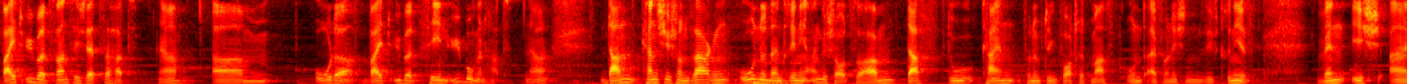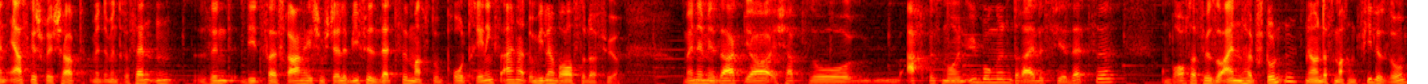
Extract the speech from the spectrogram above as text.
weit über 20 Sätze hat ja, ähm, oder weit über 10 Übungen hat, ja, dann kann ich dir schon sagen, ohne dein Training angeschaut zu haben, dass du keinen vernünftigen Fortschritt machst und einfach nicht intensiv trainierst. Wenn ich ein Erstgespräch habe mit einem Interessenten, sind die zwei Fragen, die ich ihm stelle, wie viele Sätze machst du pro Trainingseinheit und wie lange brauchst du dafür? Wenn er mir sagt, ja, ich habe so acht bis neun Übungen, drei bis vier Sätze und brauche dafür so eineinhalb Stunden, ja, und das machen viele so.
